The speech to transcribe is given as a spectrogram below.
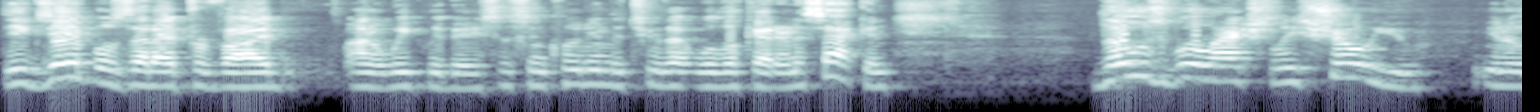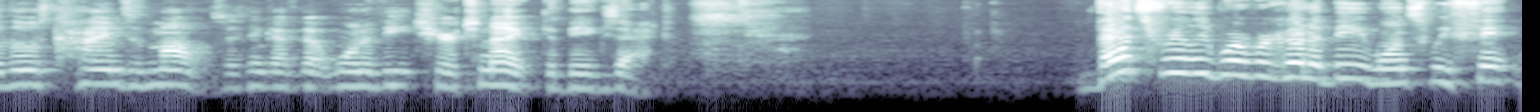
the examples that I provide on a weekly basis, including the two that we'll look at in a second, those will actually show you, you know, those kinds of models. I think I've got one of each here tonight to be exact. That's really where we're going to be once we fit,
